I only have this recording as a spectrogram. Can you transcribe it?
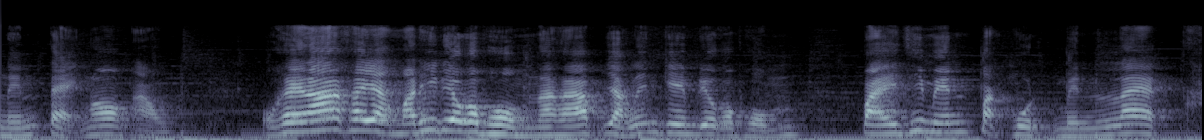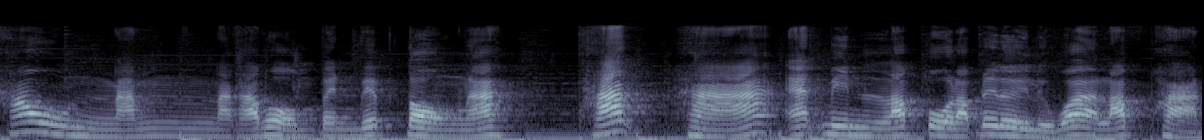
เน้นแตกนอกเอา โอเคนะใครอยากมาที่เดียวกับผมนะครับอยากเล่นเกมเดียวกับผม ไปที่เม้นต์ปักหมุดเม้นต์แรกเท่านั้นนะครับผมเป็นเว็บตรงนะ ทักหาแอดมินรับโปรรับได้เลย หรือว่ารับผ่าน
